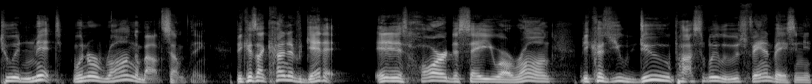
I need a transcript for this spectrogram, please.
to admit when we're wrong about something. Because I kind of get it. It is hard to say you are wrong because you do possibly lose fan base. And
